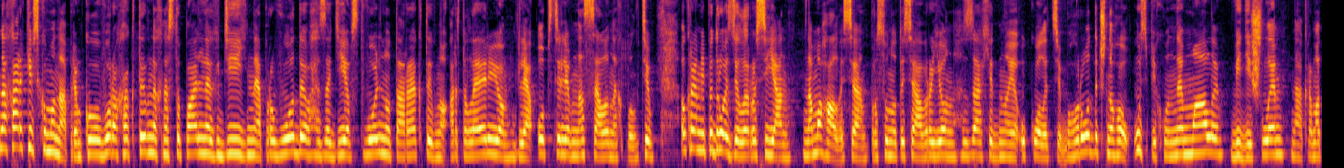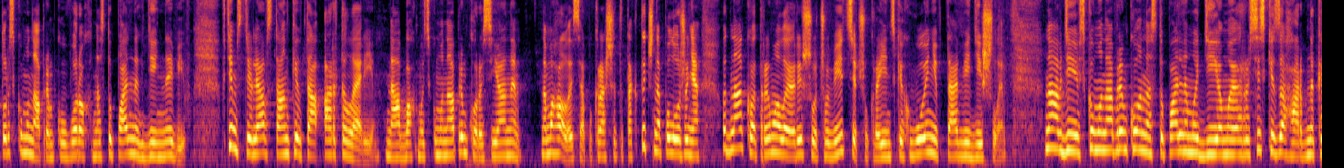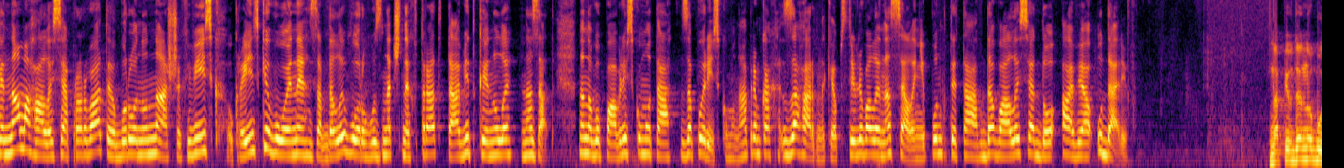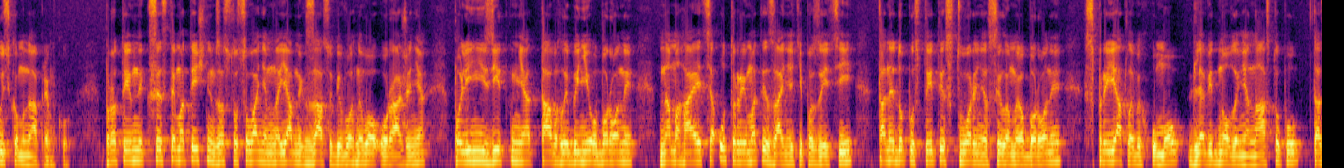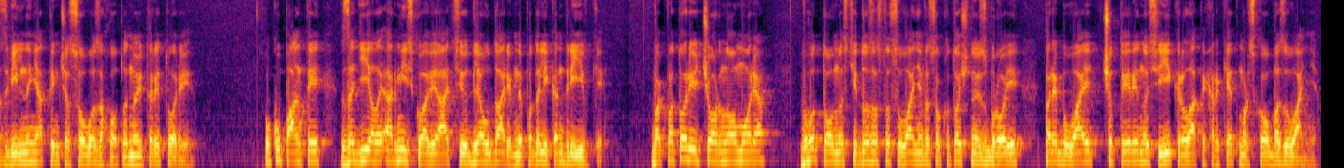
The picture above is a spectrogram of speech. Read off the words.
На харківському напрямку ворог активних наступальних дій не проводив. Задіяв ствольну та реактивну артилерію для обстрілів населених пунктів. Окремі підрозділи росіян намагалися просунутися в район західної околиці Богородичного. Успіху не мали. Відійшли на Краматорському напрямку. Ворог наступальних дій не вів. Втім, стріляв з танків та артилерії. На Бахмутському напрямку росіяни намагалися покращити тактичне положення, однак отримали рішучу відсіч українських воїнів та відійшли. На Авдіївському напрямку наступальними діями російські загарбники намагалися прорвати оборону наших військ. Українські воїни завдали ворогу значних втрат та відкинули назад. На Новопавлівському та Запорізькому напрямках загарбники обстрілювали населені пункти та вдавалися до авіаударів. На південнобузькому напрямку противник систематичним застосуванням наявних засобів вогневого ураження по лінії зіткнення та в глибині оборони намагається утримати зайняті позиції та не допустити створення силами оборони сприятливих умов для відновлення наступу та звільнення тимчасово захопленої території. Окупанти задіяли армійську авіацію для ударів неподалік Андріївки. В акваторії Чорного моря в готовності до застосування високоточної зброї перебувають чотири носії крилатих ракет морського базування.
